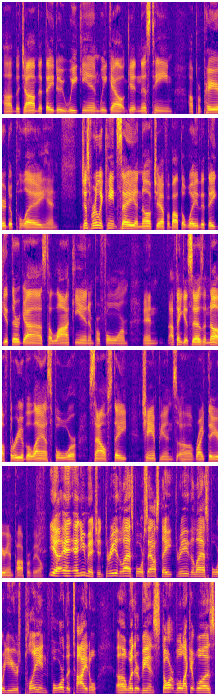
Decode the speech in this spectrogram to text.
uh, the job that they do week in, week out, getting this team uh, prepared to play. And just really can't say enough, Jeff, about the way that they get their guys to lock in and perform. And I think it says enough. Three of the last four South State champions uh, right there in Poplarville. Yeah, and, and you mentioned three of the last four South State, three of the last four years playing for the title. Uh, whether it be in Starkville like it was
